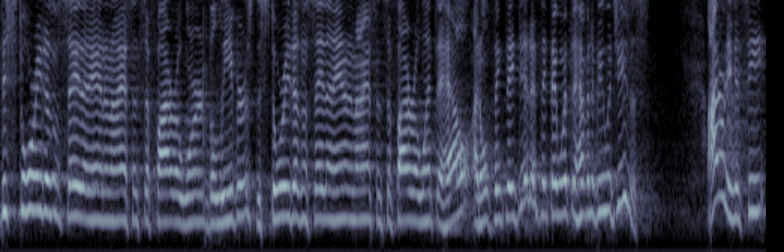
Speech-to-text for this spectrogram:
This story doesn't say that Ananias and Sapphira weren't believers. The story doesn't say that Ananias and Sapphira went to hell. I don't think they did. I think they went to heaven to be with Jesus. I don't even see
